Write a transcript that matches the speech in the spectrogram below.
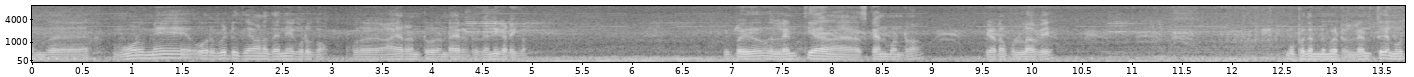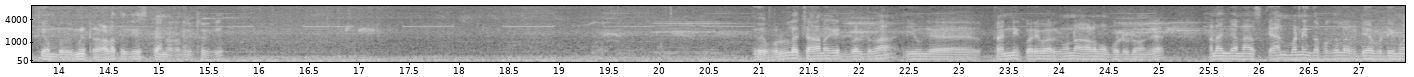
அந்த மூணுமே ஒரு வீட்டுக்கு தேவையான தண்ணியை கொடுக்கும். ஒரு ஆயிரம் டு ரெண்டாயிரம் லிட்டர் தண்ணி கிடைக்கும். இப்போ இது வந்து லென்த்தியாக ஸ்கேன் பண்ணுறோம் இடம் ஃபுல்லாகவே முப்பத்தி ரெண்டு மீட்டர் லென்த்து நூற்றி ஐம்பது மீட்டர் ஆழத்துக்கு ஸ்கேன் நடந்துகிட்டு இருக்கு. இது ஃபுல்லாக சார்னகேட் பெல்ட்டு தான். இவங்க தண்ணி குறைவாக இருக்கணும்னு ஆழமாக போட்டுவிடுவாங்க ஆனால் இங்கே நான் ஸ்கேன் பண்ணி இந்த பக்கத்தில் ரெட்டியாப்பட்டி ம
